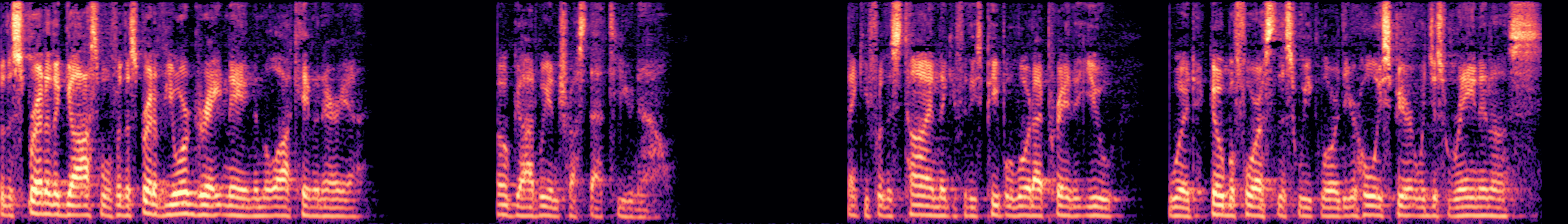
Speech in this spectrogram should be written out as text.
for the spread of the gospel, for the spread of your great name in the Lock Haven area. Oh, God, we entrust that to you now. Thank you for this time. Thank you for these people. Lord, I pray that you would go before us this week, Lord, that your Holy Spirit would just reign in us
